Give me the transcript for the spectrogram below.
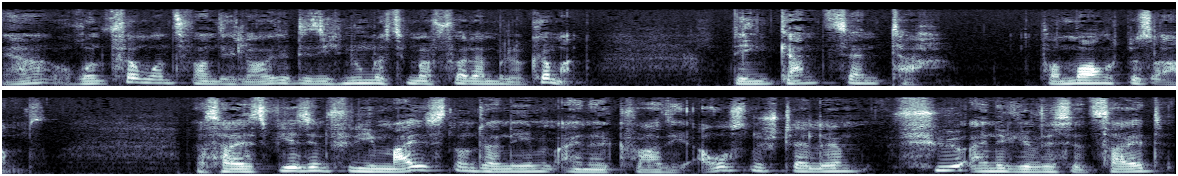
ja, rund 25 Leute, die sich nur um das Thema Fördermittel kümmern. Den ganzen Tag. Von morgens bis abends. Das heißt, wir sind für die meisten Unternehmen eine quasi Außenstelle für eine gewisse Zeit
